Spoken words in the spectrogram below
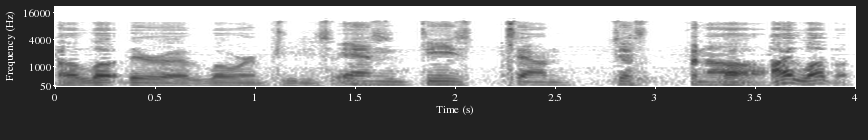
Uh, lo- they're uh, lower impedance. I guess. And these sound just Oh, phenomenal. I love them.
